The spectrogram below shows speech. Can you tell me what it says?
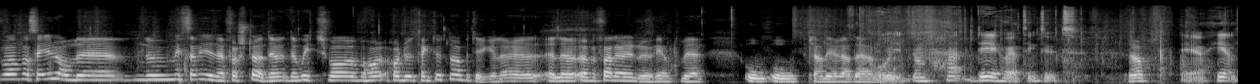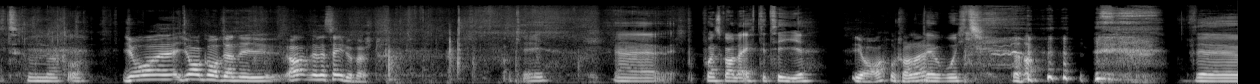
vad, vad säger du om... Eh, nu missar vi det första. The, The Witch. Vad, har, har du tänkt ut några betyg? Eller, eller överfaller jag dig nu helt med oplanerade... Oj, de här, det har jag tänkt ut. Ja. Det är jag helt hundra på. Jag, jag gav den i... Ja, eller säger du först? Okej. Eh, på en skala 1 till 10. Ja, fortfarande. The Witch. The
